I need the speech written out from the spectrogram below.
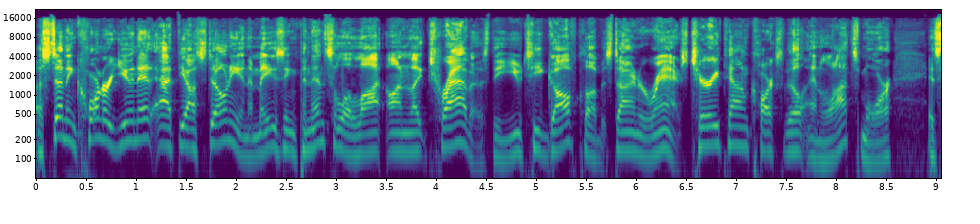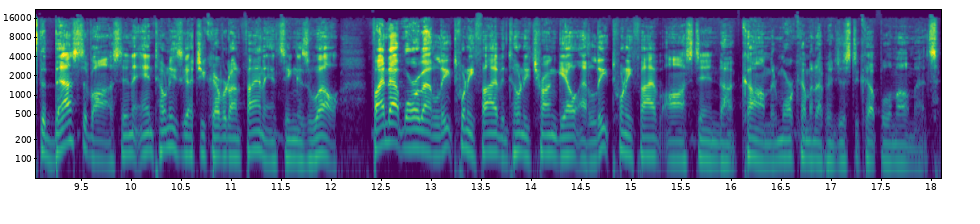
A stunning corner unit at the Austonian, amazing peninsula lot on Lake Travis, the UT Golf Club at Steiner Ranch, Cherrytown, Clarksville, and lots more. It's the best of Austin, and Tony's got you covered on financing as well. Find out more about Elite 25 and Tony Trungale at elite25austin.com, and more coming up in just a couple of moments.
